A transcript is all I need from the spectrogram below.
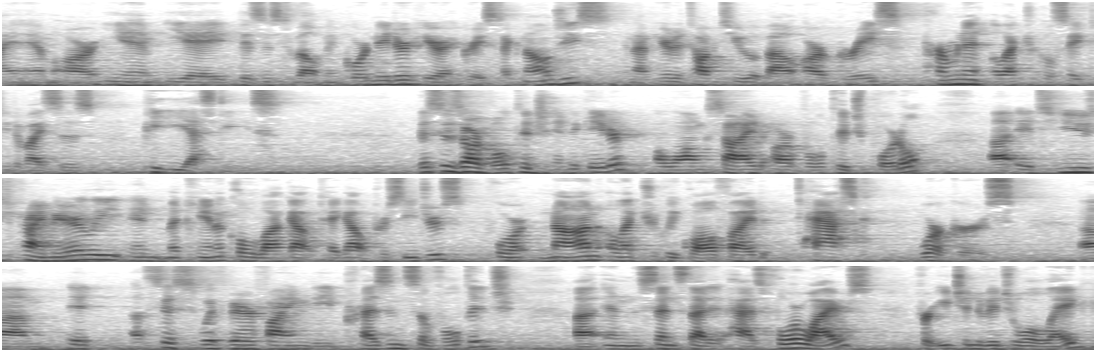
I am our EMEA Business Development Coordinator here at Grace Technologies, and I'm here to talk to you about our Grace Permanent Electrical Safety Devices, PESDs. This is our voltage indicator alongside our voltage portal. Uh, it's used primarily in mechanical lockout tagout procedures for non-electrically qualified task workers. Um, it assists with verifying the presence of voltage uh, in the sense that it has four wires for each individual leg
